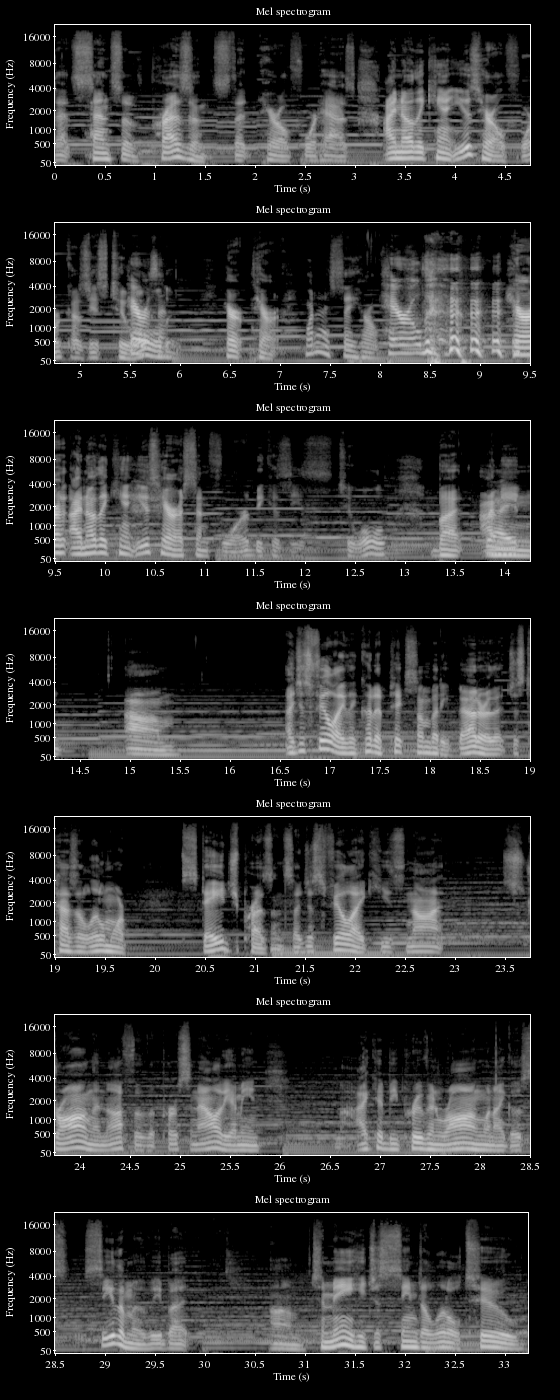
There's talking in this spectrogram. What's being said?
that sense of presence that Harold Ford has. I know they can't use Harold Ford because he's too Harrison. old. Har- Har- what did I say, Harold? Harold. Har- I know they can't use Harrison Ford because he's too old, but I mean, um, I just feel like they could have picked somebody better that just has a little more stage presence. I just feel like he's not strong enough of a personality. I mean, I could be proven wrong when I go s- see the movie, but um, to me, he just seemed a little too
